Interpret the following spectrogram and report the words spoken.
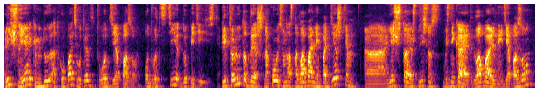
Лично я рекомендую откупать вот этот вот диапазон от 20 до 50. Криптовалюта Dash находится у нас на глобальной поддержке. А, я считаю, что здесь у нас возникает глобальный диапазон,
